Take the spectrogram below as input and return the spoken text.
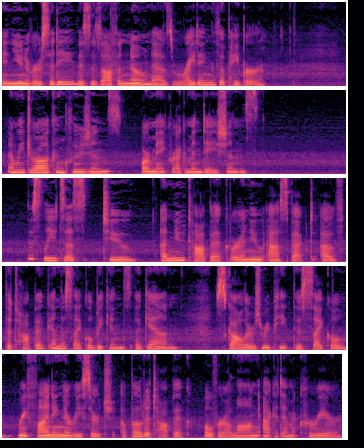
In university, this is often known as writing the paper. And we draw conclusions or make recommendations. This leads us to a new topic or a new aspect of the topic and the cycle begins again. Scholars repeat this cycle, refining their research about a topic over a long academic career.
